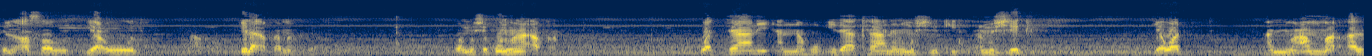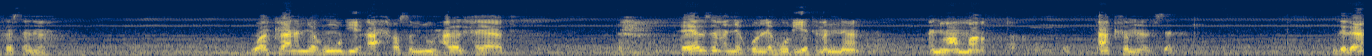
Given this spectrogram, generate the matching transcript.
في الأصل يعود إلى أقرب مذكور والمشركون هنا أقرب. والثاني أنه إذا كان المشرك المشرك يود أن يعمر ألف سنة. وكان اليهودي أحرص منه على الحياة. فيلزم أن يكون اليهودي يتمنى أن يعمر أكثر من ألف سنة. ولا لا؟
